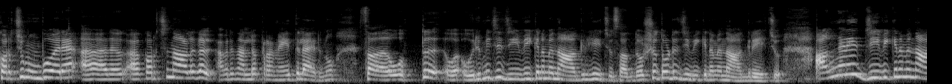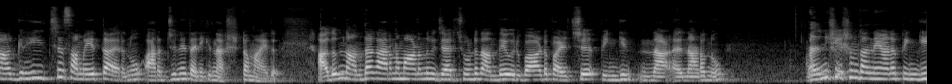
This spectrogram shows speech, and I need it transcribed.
കുറച്ച് മുമ്പ് വരെ കുറച്ച് നാളുകൾ അവർ നല്ല പ്രണയത്തിലായിരുന്നു. ഒത്ത് ഒരുമിച്ച് ജീവിക്കണമെന്ന് ആഗ്രഹിച്ചു സന്തോഷത്തോടെ ജീവിക്കണമെന്ന് ആഗ്രഹിച്ചു. അങ്ങനെ ജീവിക്കണമെന്ന് ആഗ്രഹിച്ച സമയത്തായിരുന്നു അർജുനെ തനിക്ക് നഷ്ടമായത്. അതും നന്ദ കാരണമാണെന്ന് വിചാരിച്ചുകൊണ്ട് നന്ദയെ ഒരുപാട് പഴിച്ച് പിങ്കി നടന്നു. അതിനുശേഷം തന്നെയാണ് പിങ്കി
